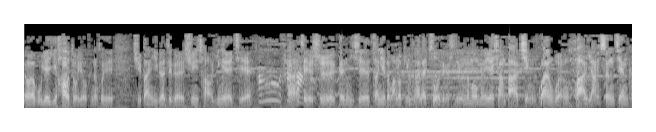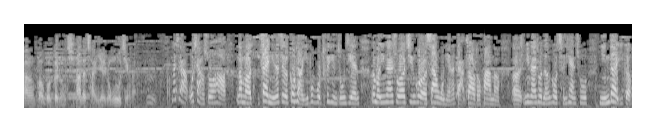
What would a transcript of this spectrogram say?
呃，五月一号左右可能会举办一个这个薰衣草音乐节。哦。啊，这也是跟一些专业的网络平台来做这个事情。那么我们也想把景观、文化、养生、健康，包括各种其他的产业融入进来。嗯，那想我想说哈，那么在您的这个构想一步步推进中间，那么应该说经过三五年的打造的话呢，呃，应该说能够呈现出您的一个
